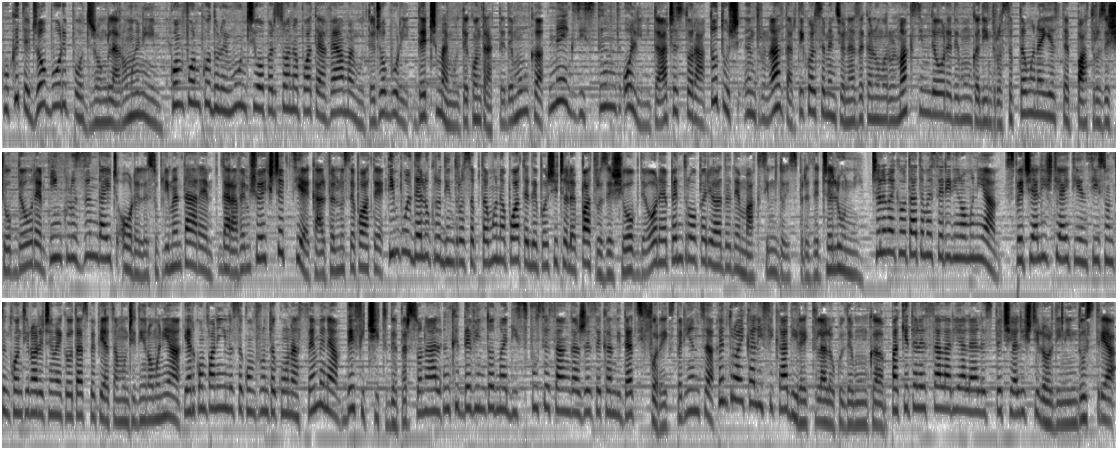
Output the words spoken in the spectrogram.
Cu câte joburi pot jongla românii? Conform codului muncii, o persoană persoană poate avea mai multe joburi, deci mai multe contracte de muncă, neexistând o limită acestora. Totuși, într-un alt articol se menționează că numărul maxim de ore de muncă dintr-o săptămână este 48 de ore, incluzând aici orele suplimentare. Dar avem și o excepție, că altfel nu se poate. Timpul de lucru dintr-o săptămână poate depăși cele 48 de ore pentru o perioadă de maxim 12 luni. Cele mai căutate meserii din România. Specialiștii ITNC sunt în continuare cei mai căutați pe piața muncii din România, iar companiile se confruntă cu un asemenea deficit de personal încât devin tot mai dispuse să angajeze candidați fără experiență pentru a-i califica direct la locul de muncă. Pachetele salariale ale specialiștilor din industria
